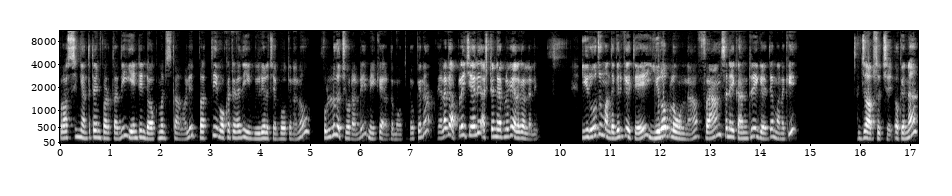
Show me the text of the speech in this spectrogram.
ప్రాసెసింగ్ ఎంత టైం పడుతుంది ఏంటి డాక్యుమెంట్స్ కావాలి ప్రతి ఒక్కటి అనేది ఈ వీడియోలో చెప్పబోతున్నాను. ఫుల్గా చూడండి మీకే అర్థమవుతుంది ఓకేనా ఎలాగ అప్లై చేయాలి అసిస్టెంట్ యాప్లోకి ఎలాగ వెళ్ళాలి? ఈరోజు మన దగ్గరికి అయితే యూరోప్లో ఉన్న ఫ్రాన్స్ అనే కంట్రీకి అయితే మనకి జాబ్స్ వచ్చాయి. ఓకేనా?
